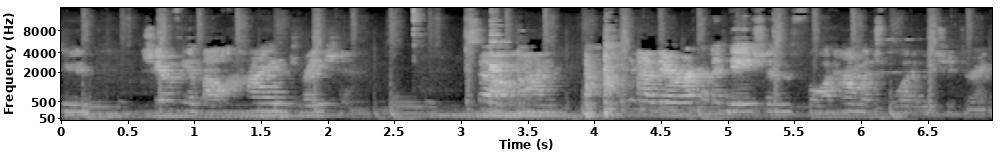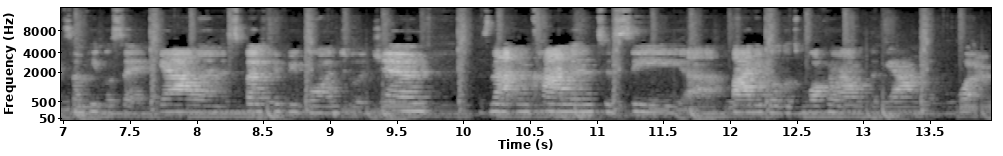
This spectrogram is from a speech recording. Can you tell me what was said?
to share with you about hydration. So, um, you know, there are recommendations for how much water we should drink. Some people say a gallon, especially if you're going to a gym. It's not uncommon to see uh, bodybuilders walking around with a gallon of water.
